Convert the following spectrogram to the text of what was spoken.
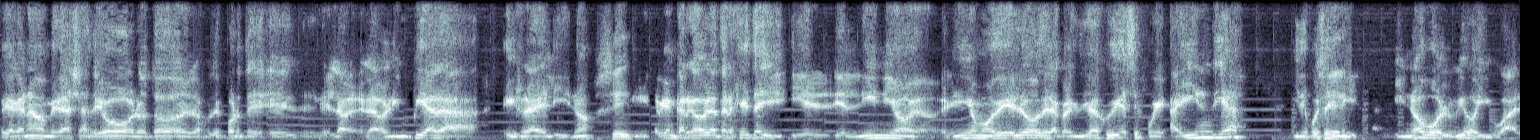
había ganado medallas de oro, todo los deportes, eh, la, Olimpiada israelí, ¿no? Sí. Y habían cargado la tarjeta y, y el, el niño, el niño modelo de la colectividad judía se fue a India y después a Sí. Y no volvió igual.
